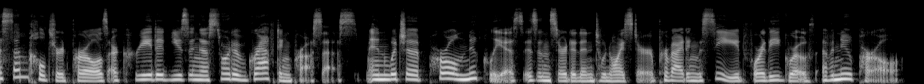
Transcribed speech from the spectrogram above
Some cultured pearls are created using a sort of grafting process, in which a pearl nucleus is inserted into an oyster, providing the seed for the growth of a new pearl.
